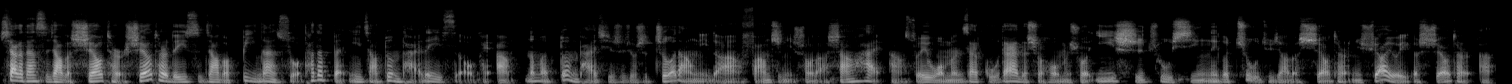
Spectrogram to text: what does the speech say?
下个单词叫做 shelter，shelter 的意思叫做避难所，它的本意叫盾牌的意思。OK 啊，那么盾牌其实就是遮挡你的啊，防止你受到伤害啊。所以我们在古代的时候，我们说衣食住行，那个住就叫做 shelter，你需要有一个 shelter 啊，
